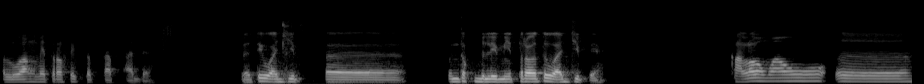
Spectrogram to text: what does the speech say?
peluang Mitrovic tetap ada. Berarti wajib uh, untuk beli Mitro tuh wajib ya? Kalau mau uh,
